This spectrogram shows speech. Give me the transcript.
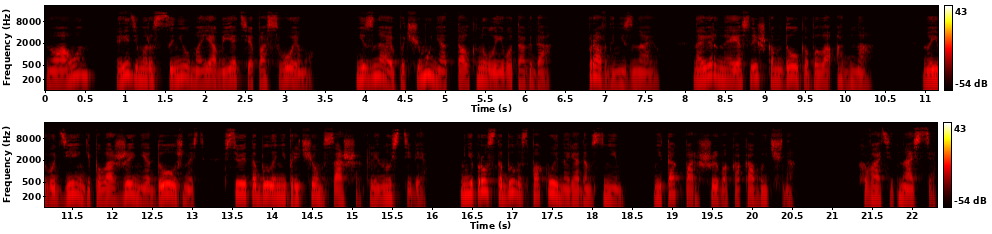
Ну а он, видимо, расценил мои объятия по-своему. Не знаю, почему не оттолкнула его тогда. Правда, не знаю. Наверное, я слишком долго была одна. Но его деньги, положение, должность все это было ни при чем, Саша, клянусь тебе. Мне просто было спокойно рядом с ним, не так паршиво, как обычно. Хватит, Настя.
